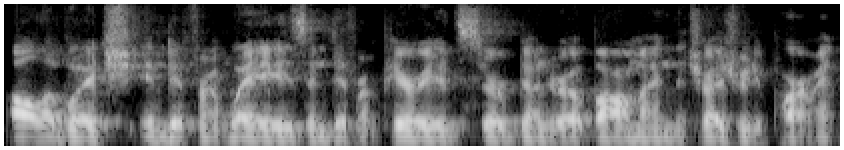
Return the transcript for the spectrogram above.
all of which in different ways and different periods served under Obama in the Treasury Department.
